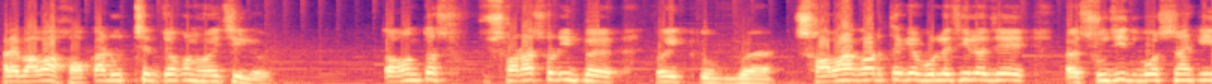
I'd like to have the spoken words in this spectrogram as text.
আরে বাবা হকার উচ্ছেদ যখন হয়েছিল তখন তো সরাসরি ওই সভাঘর থেকে বলেছিল যে সুজিত বোস নাকি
